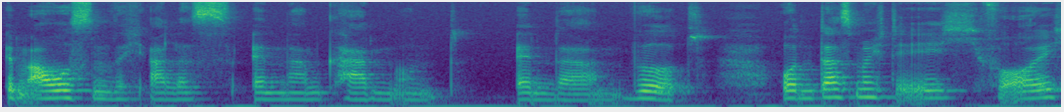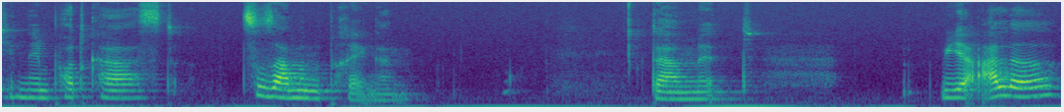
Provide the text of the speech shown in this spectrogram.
im Außen sich alles ändern kann und ändern wird. Und das möchte ich für euch in dem Podcast zusammenbringen, damit wir alle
